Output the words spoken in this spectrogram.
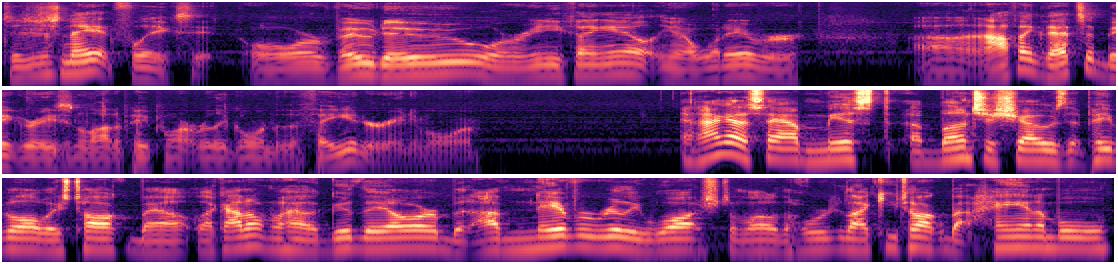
to just Netflix it or Vudu or anything else, you know, whatever. Uh, I think that's a big reason a lot of people aren't really going to the theater anymore. and I gotta say I've missed a bunch of shows that people always talk about. Like I don't know how good they are, but I've never really watched a lot of the horror. Like you talk about Hannibal,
